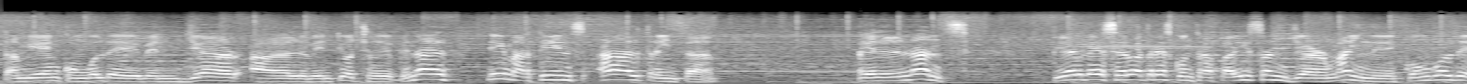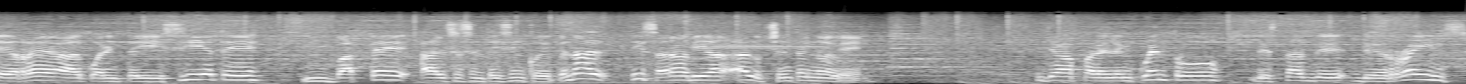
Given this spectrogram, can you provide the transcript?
También con gol de Benjer al 28 de penal y Martins al 30. El Nantes Pierde 0 a 3 contra Paris Saint Germain con gol de Herrera al 47, Mbappé al 65 de penal y Sarabia al 89. Ya para el encuentro de Stade de, Reims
